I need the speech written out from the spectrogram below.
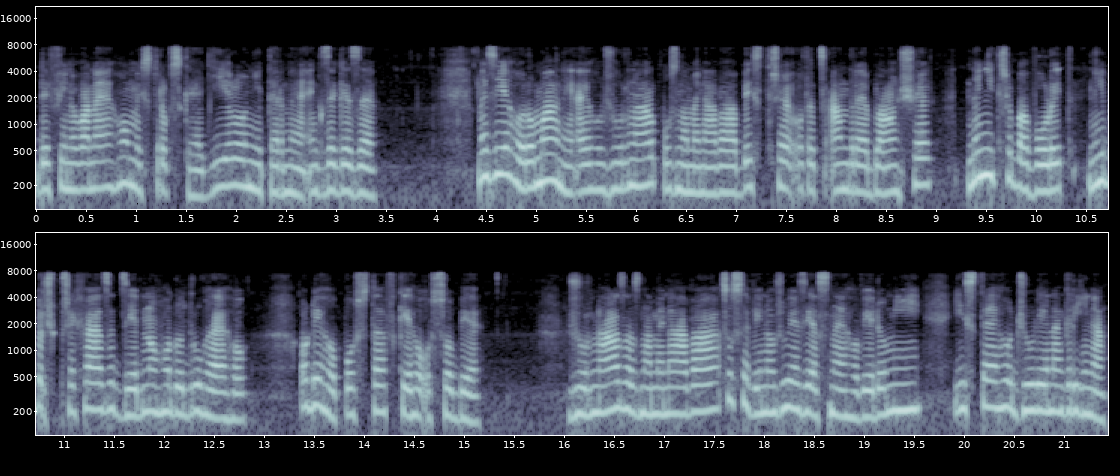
definovaného mistrovské dílo niterné exegeze. Mezi jeho romány a jeho žurnál poznamenává bystře otec André Blanchet, není třeba volit, nýbrž přecházet z jednoho do druhého, od jeho postav k jeho osobě. Žurnál zaznamenává, co se vynožuje z jasného vědomí jistého Juliana Greena,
